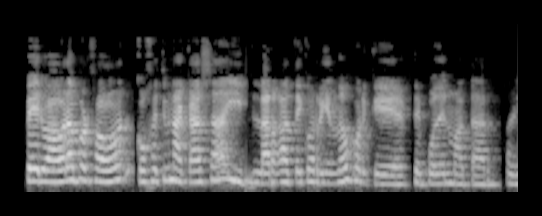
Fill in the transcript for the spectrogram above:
pero ahora por favor cógete una casa y lárgate corriendo porque te pueden matar Joder,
